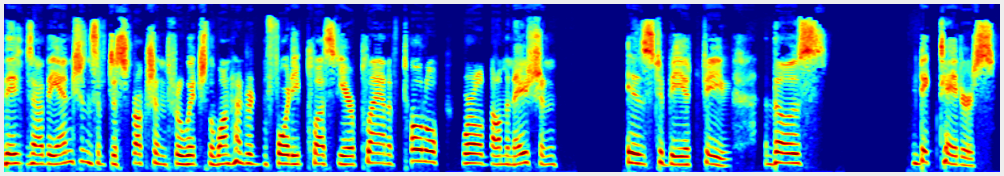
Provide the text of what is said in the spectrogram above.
These are the engines of destruction through which the 140 plus year plan of total world domination is to be achieved. Those dictators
